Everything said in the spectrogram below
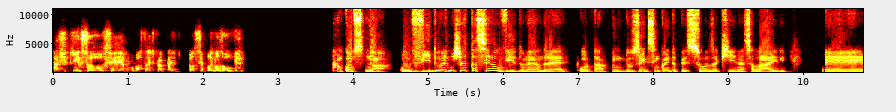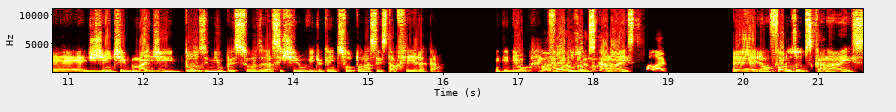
Acho que isso seria bastante para ser pelo menos ouvido? Não, não, ouvido a gente já está sendo ouvido, né, André? Pô, tá com 250 pessoas aqui nessa live. É, gente, mais de 12 mil pessoas assistiram o vídeo que a gente soltou na sexta-feira, cara. Entendeu? Mano, Fora os outros canais. uma live. É, não, fora os outros canais,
